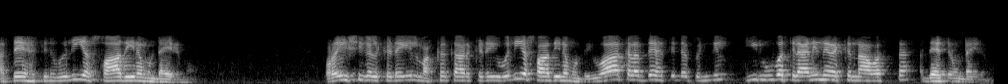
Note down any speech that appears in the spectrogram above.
അദ്ദേഹത്തിന് വലിയ സ്വാധീനമുണ്ടായിരുന്നു. കുറൈശികൾക്കിടയിൽ മക്കാർക്കിടയിൽ വലിയ സ്വാധീനമുണ്ട്. യുവാക്കൾ അദ്ദേഹത്തിന്റെ പിന്നിൽ ഈ രൂപത്തിൽ അണിനിരക്കുന്ന അവസ്ഥ അദ്ദേഹത്തിന് ഉണ്ടായിരുന്നു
